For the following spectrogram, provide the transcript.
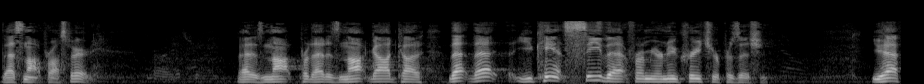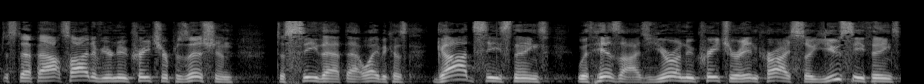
That's not prosperity. That is not that is not God. That that you can't see that from your new creature position. You have to step outside of your new creature position to see that that way because God sees things with His eyes. You're a new creature in Christ, so you see things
